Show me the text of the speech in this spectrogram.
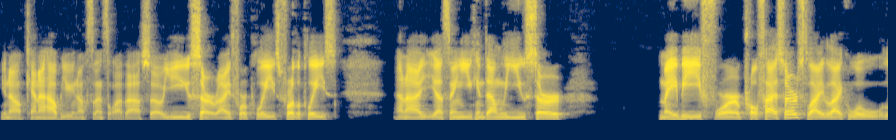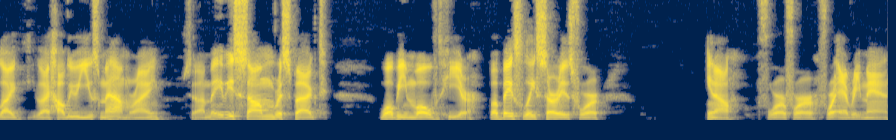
you know, can I help you?" You know, things like that. So you use sir, right, for police, for the police and I I think you can definitely use "sir." maybe for professors like like well, like like how do you use ma'am right so maybe some respect will be involved here but basically sir is for you know for for for every man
